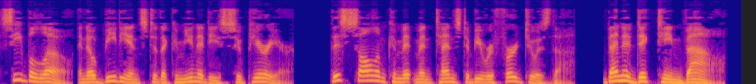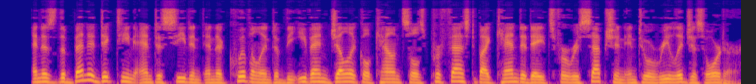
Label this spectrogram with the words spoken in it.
see below and obedience to the community's superior. This solemn commitment tends to be referred to as the Benedictine vow and is the Benedictine antecedent and equivalent of the evangelical counsels professed by candidates for reception into a religious order.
